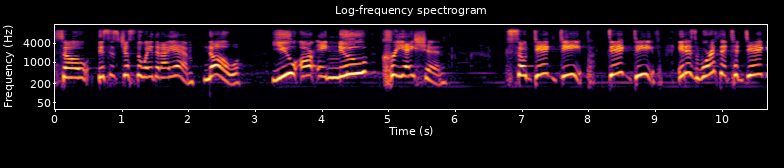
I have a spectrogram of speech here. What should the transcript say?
so this is just the way that I am. No, you are a new creation. So dig deep. Dig deep. It is worth it to dig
